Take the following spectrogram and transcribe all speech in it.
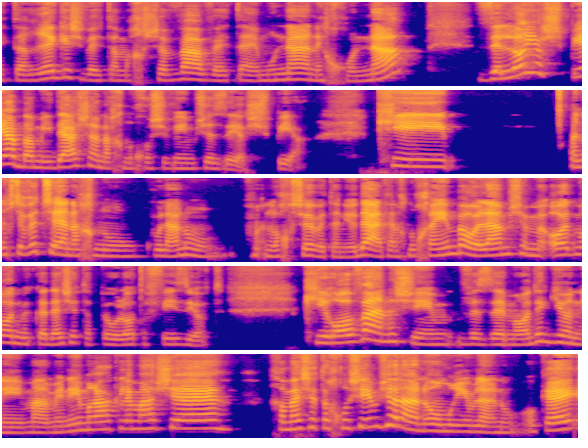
את הרגש ואת המחשבה ואת האמונה הנכונה, זה לא ישפיע במידה שאנחנו חושבים שזה ישפיע. כי אני חושבת שאנחנו כולנו, אני לא חושבת, אני יודעת, אנחנו חיים בעולם שמאוד מאוד מקדש את הפעולות הפיזיות. כי רוב האנשים, וזה מאוד הגיוני, מאמינים רק למה שחמשת החושים שלנו אומרים לנו, אוקיי?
